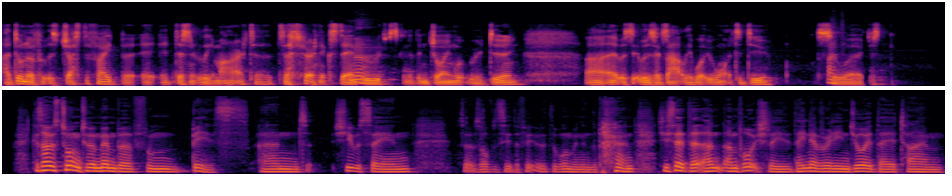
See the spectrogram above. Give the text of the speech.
I don't know if it was justified, but it, it doesn't really matter to, to, a certain extent. No. We were just kind of enjoying what we were doing. Uh, it was it was exactly what we wanted to do. So uh, just because I was talking to a member from BIS, and she was saying, so it was obviously the the woman in the band. She said that unfortunately they never really enjoyed their time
